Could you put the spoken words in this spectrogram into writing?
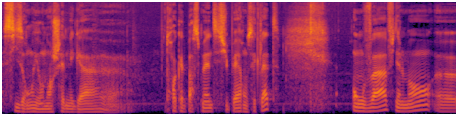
6 ans et on enchaîne les gars, euh, 3-4 par semaine, c'est super, on s'éclate. On va finalement euh,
